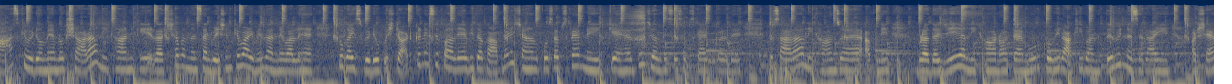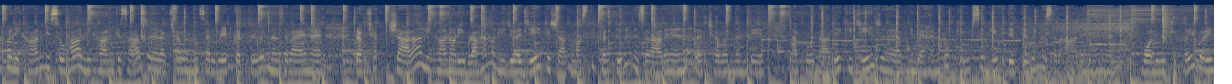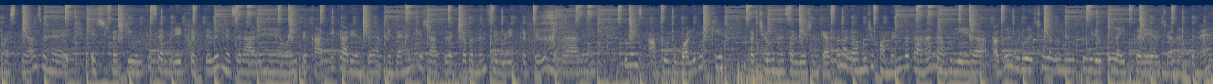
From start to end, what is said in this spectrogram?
आज के वीडियो में हम लोग शारा अली खान के रक्षाबंधन सेलिब्रेशन के बारे में जानने वाले हैं। तो गाइस वीडियो को स्टार्ट करने से पहले अभी तक आप मेरे चैनल को सब्सक्राइब नहीं किए हैं तो जल्दी से सब्सक्राइब कर दें। तो सारा अली खान जो है, अपने ब्रदर जे अली खान और तैमूर को भी राखी बांधते हुए नज़र आई और शेफ अली खान भी, सोहा अली खान के साथ जो है, रक्षाबंधन सेलिब्रेट करते हुए नज़र आए हैं। रक्षा शारा अली खान और इब्राहिम अली जो है जे के साथ मस्ती करते हुए नज़र आ रहे हैं रक्षाबंधन पे। आपको बता दें कि जे जो है अपनी बहन को क्यूट से गिफ्ट देते हुए नज़र आ रहे हैं। बॉलीवुड के कई बड़े हस्तियाँ जो है इस फेस्टिवल को सेलिब्रेट करते हुए नज़र आ रहे हैं। वहीं पे कार्तिक आर्यन जो है अपनी बहन के साथ रक्षाबंधन सेलिब्रेट करते हुए नज़र आ रहे हैं। तो वही आप लोग को बॉलीवुड के रक्षाबंधन सेलिब्रेशन कैसा लगा? मुझे कमेंट में बताना ना भूलिएगा। अगर वीडियो अच्छा लगा हो वीडियो को लाइक करें और चैनल पर नए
